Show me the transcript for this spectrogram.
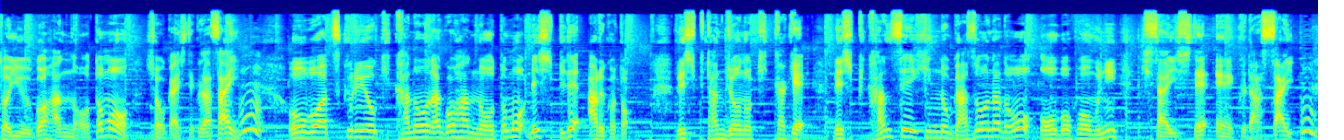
というご飯のお供を紹介してください、うん。応募は作り置き可能なご飯のお供レシピであることレシピ誕生のきっかけレシピ完成品の画像などを応募フォームに記載して、えーください、うん。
